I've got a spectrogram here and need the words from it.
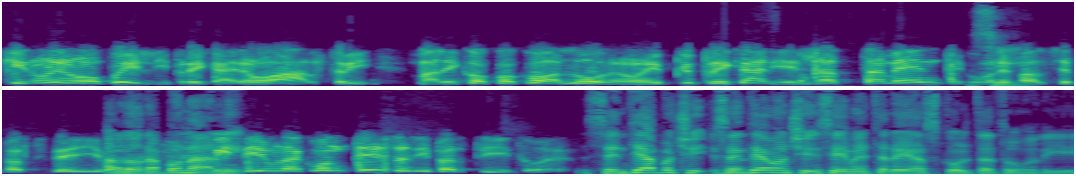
che non erano quelli precari, erano altri, ma le Coca-Cola allora erano le più precarie esattamente come sì. le false partite IVA. Allora, Bonani, Quindi è una contesa di partito. Eh. Sentiamoci, sentiamoci insieme tre ascoltatori.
